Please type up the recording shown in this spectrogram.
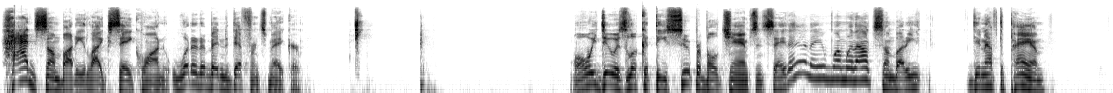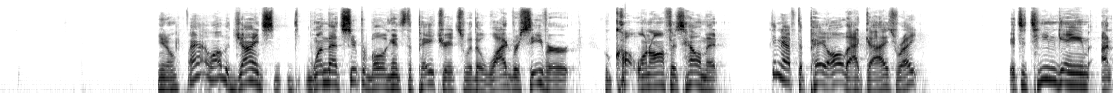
had somebody like Saquon, would it have been a difference maker? All we do is look at these Super Bowl champs and say, eh, they won without somebody. Didn't have to pay them. You know, well, the Giants won that Super Bowl against the Patriots with a wide receiver who caught one off his helmet. Didn't have to pay all that, guys, right? It's a team game, and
